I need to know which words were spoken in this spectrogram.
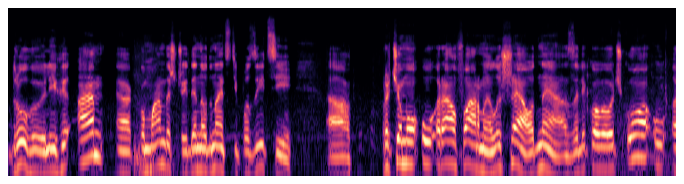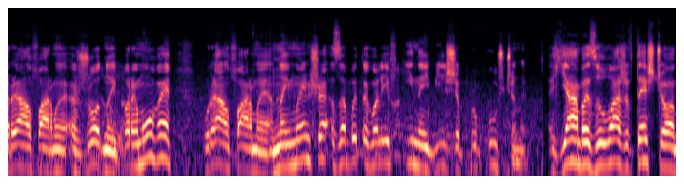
другої ліги А. Е, Команда, що йде на 11-й позиції. Причому у Реал Фарми лише одне залікове очко. У Реал Фарми жодної перемоги. У Реал Фарми найменше забитих голів і найбільше пропущених. Я би зауважив те, що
